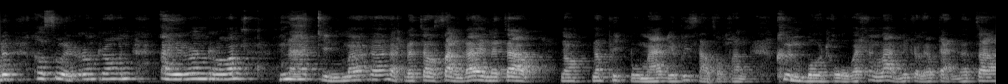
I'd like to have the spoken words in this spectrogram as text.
เนอะข้าวสวยร้อนๆไอร้อนๆน่ากินมากนะเจ้าสั่งได้นะเจ้าเนาะน้ำพริกปูม้าเดี๋ยวพี่สาวสองพันขึ้นเบอร์โทรไว้ข้างล่างนี่ก็แล้วกันนะเจ้า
